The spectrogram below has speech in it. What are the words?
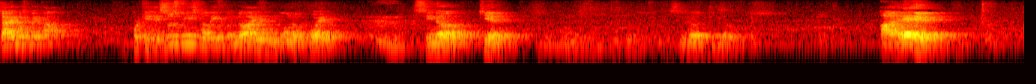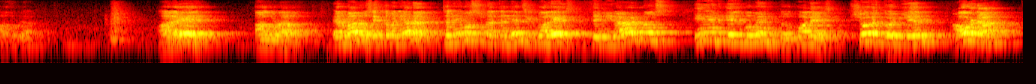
ya hemos pecado. Porque Jesús mismo dijo, no hay ninguno bueno, sino ¿quién? Sino Dios. A Él adorar. A Él adorar. Hermanos, esta mañana tenemos una tendencia, ¿cuál es? De mirarnos en el momento, ¿cuál es? Yo estoy bien, ahora,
